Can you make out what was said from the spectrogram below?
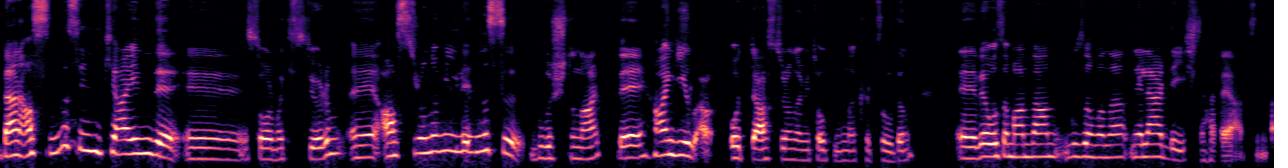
Ben aslında senin hikayeni de e, sormak istiyorum. E, astronomiyle nasıl buluştun Alp ve hangi yıl ODTÜ Astronomi Topluluğu'na katıldın? E, ve o zamandan bu zamana neler değişti hayatında?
